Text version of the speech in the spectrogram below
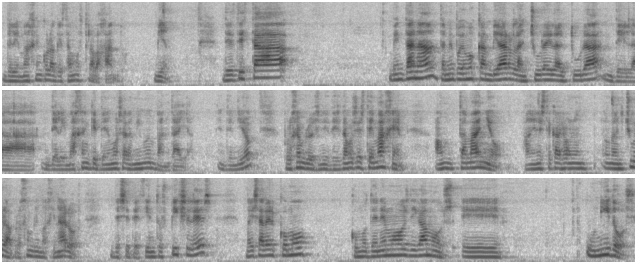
de la imagen con la que estamos trabajando. Bien, desde esta ventana también podemos cambiar la anchura y la altura de la, imagen que tenemos ahora mismo en pantalla. ¿Entendido? Por ejemplo, si necesitamos esta imagen a un tamaño, en este caso a una, anchura, por ejemplo, imaginaros, de 700 píxeles, vais a ver cómo, tenemos, digamos, eh, unidos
